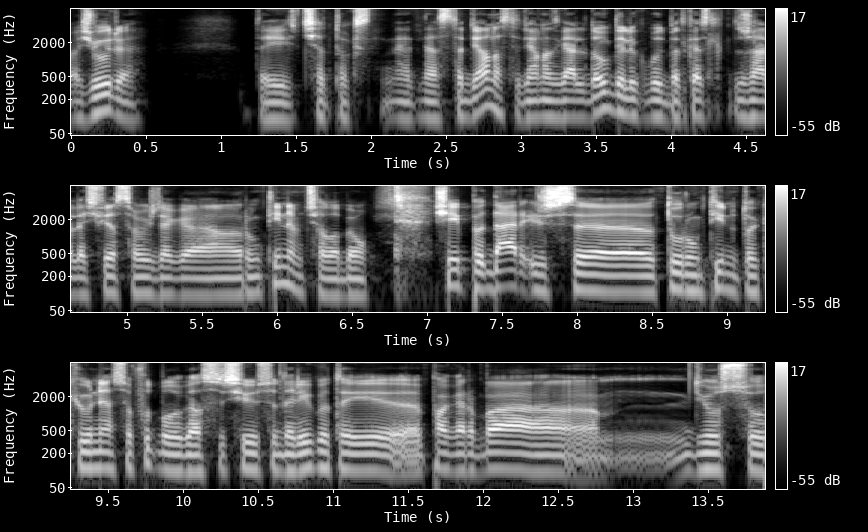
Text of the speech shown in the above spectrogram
pažiūri, Tai čia toks net ne stadionas, stadionas gali daug dalykų būti, bet kas žalia šviesa uždega rungtynėm čia labiau. Šiaip dar iš e, tų rungtynių tokių ne su futbolu gal susijusių dalykų, tai pagarba jūsų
